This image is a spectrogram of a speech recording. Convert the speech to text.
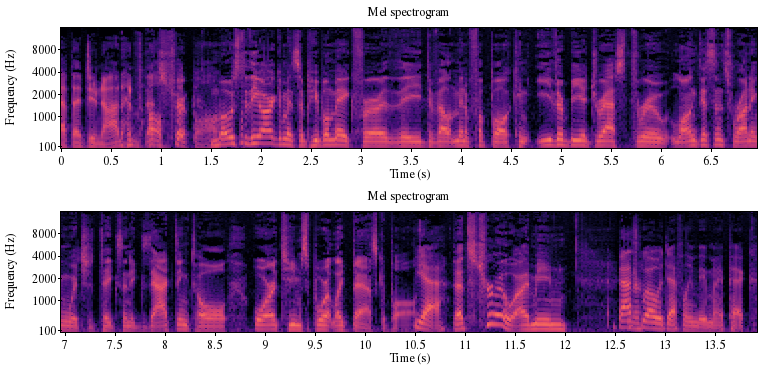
that that do not involve That's true. football. Most of the arguments that people make for the development of football can either be addressed through long distance running, which takes an exacting toll, or a team sport like basketball. Yeah. That's true. I mean, Basketball would definitely be my pick.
